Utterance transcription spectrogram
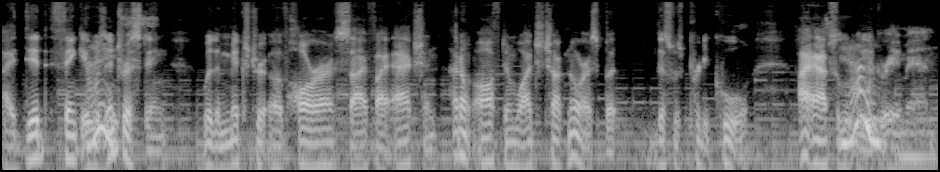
I did think it nice. was interesting with a mixture of horror, sci-fi, action. I don't often watch Chuck Norris, but this was pretty cool. I absolutely yeah. agree, man.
